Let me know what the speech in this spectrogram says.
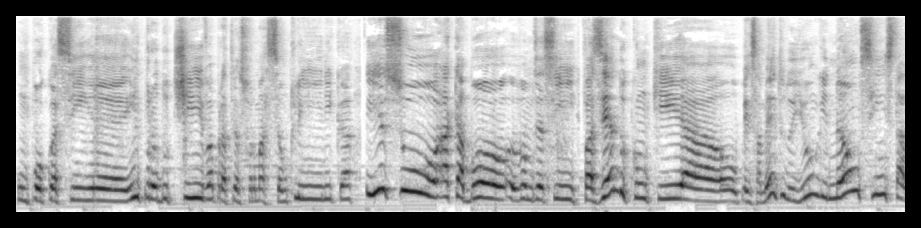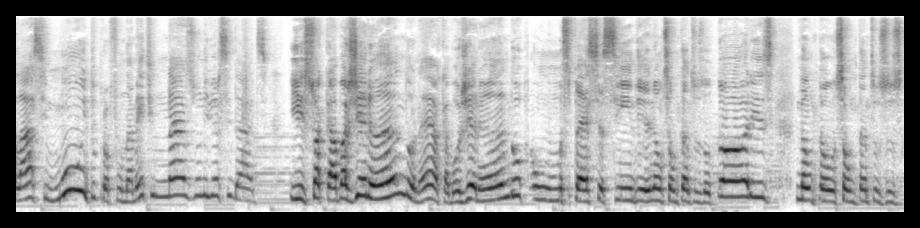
um pouco assim é, improdutiva para transformação clínica. Isso acabou, vamos dizer assim, fazendo com que a, o pensamento do Jung não se instalasse muito profundamente nas universidades. Isso acaba gerando, né? Acabou gerando uma espécie assim de não são tantos doutores, não tão, são tantos os,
